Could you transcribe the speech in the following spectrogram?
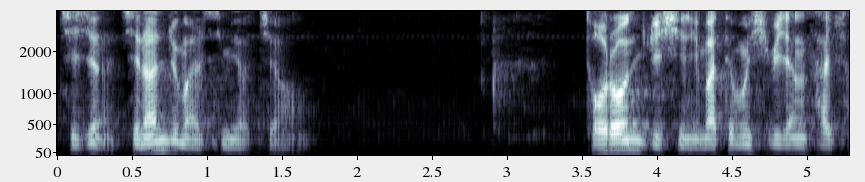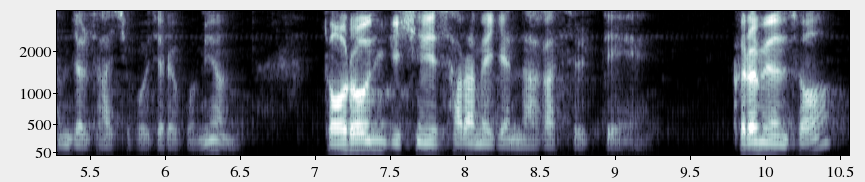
지난, 주 말씀이었죠. 더러운 귀신이 마태복음 12장 43절 45절에 보면 더러운 귀신이 사람에게 나갔을 때 그러면서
